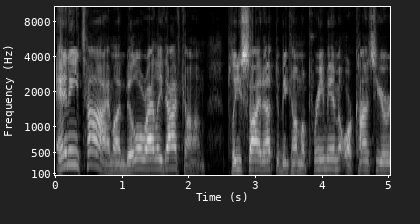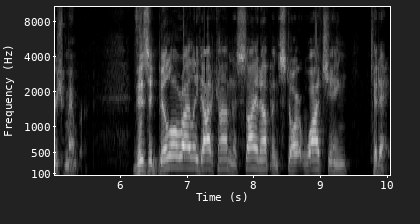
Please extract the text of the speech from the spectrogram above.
anytime on BillO'Reilly.com, please sign up to become a premium or concierge member. Visit BillO'Reilly.com to sign up and start watching today.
